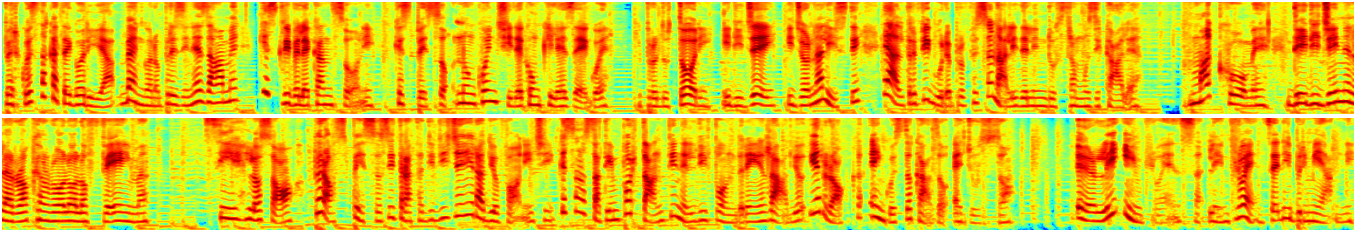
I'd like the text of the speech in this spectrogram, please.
Per questa categoria vengono presi in esame chi scrive le canzoni, che spesso non coincide con chi le esegue, i produttori, i DJ, i giornalisti e altre figure professionali dell'industria musicale. Ma come? Dei DJ nella Rock and Roll Hall of Fame? Sì, lo so, però spesso si tratta di DJ radiofonici che sono stati importanti nel diffondere in radio il rock e in questo caso è giusto. Early Influence, le influenze dei primi anni.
